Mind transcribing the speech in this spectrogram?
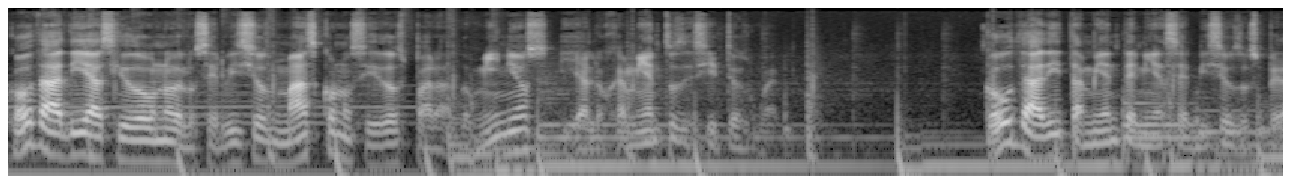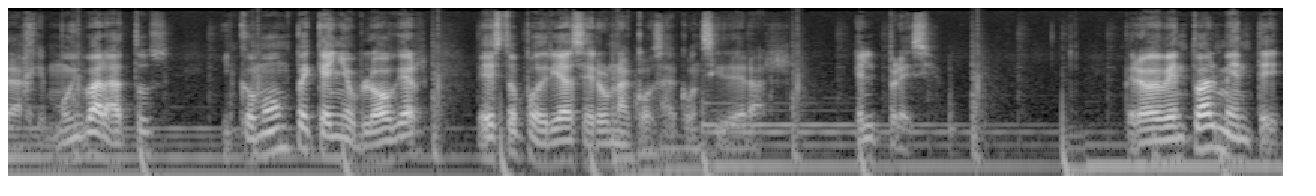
GoDaddy ha sido uno de los servicios más conocidos para dominios y alojamientos de sitios web. GoDaddy también tenía servicios de hospedaje muy baratos y como un pequeño blogger, esto podría ser una cosa a considerar, el precio. Pero eventualmente,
